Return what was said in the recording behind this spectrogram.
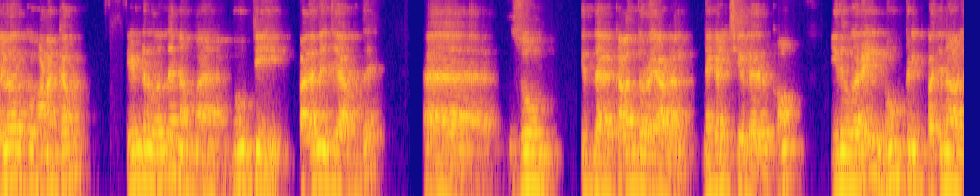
எல்லோருக்கும் வணக்கம். இன்று வந்து நம்ம நூத்தி பதினஞ்சாவது ஜூம் இந்த கலந்துரையாடல் நிகழ்ச்சியில இருக்கோம். இதுவரை நூற்றி பதினாலு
